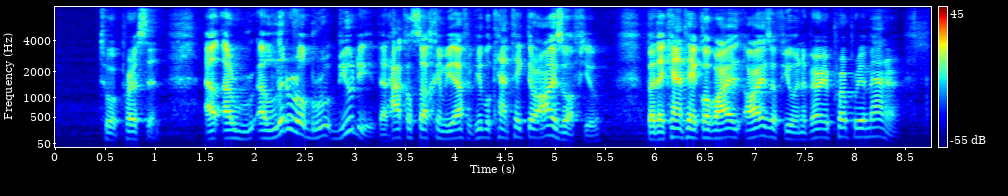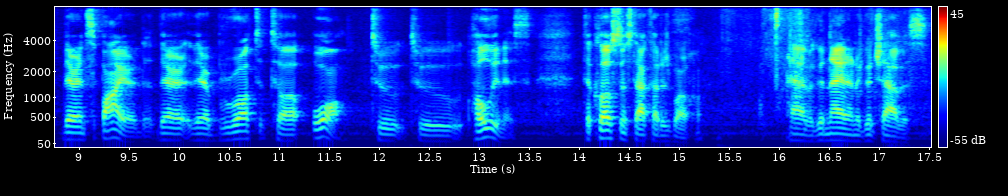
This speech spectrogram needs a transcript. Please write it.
to a person. A, a, a literal beauty that Hakal Sachim people can't take their eyes off you, but they can't take off eyes, eyes off you in a very appropriate manner. They're inspired, they're, they're brought to awe to to holiness, to closeness to Hakadosh Baruch Hu. Have a good night and a good Shabbos.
